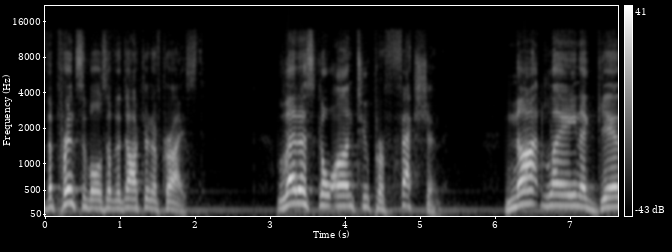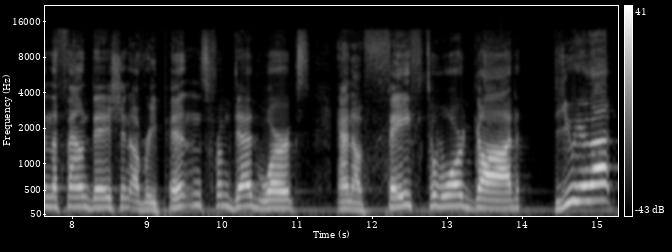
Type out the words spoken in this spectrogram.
the principles of the doctrine of Christ. Let us go on to perfection, not laying again the foundation of repentance from dead works and of faith toward God. Do you hear that?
